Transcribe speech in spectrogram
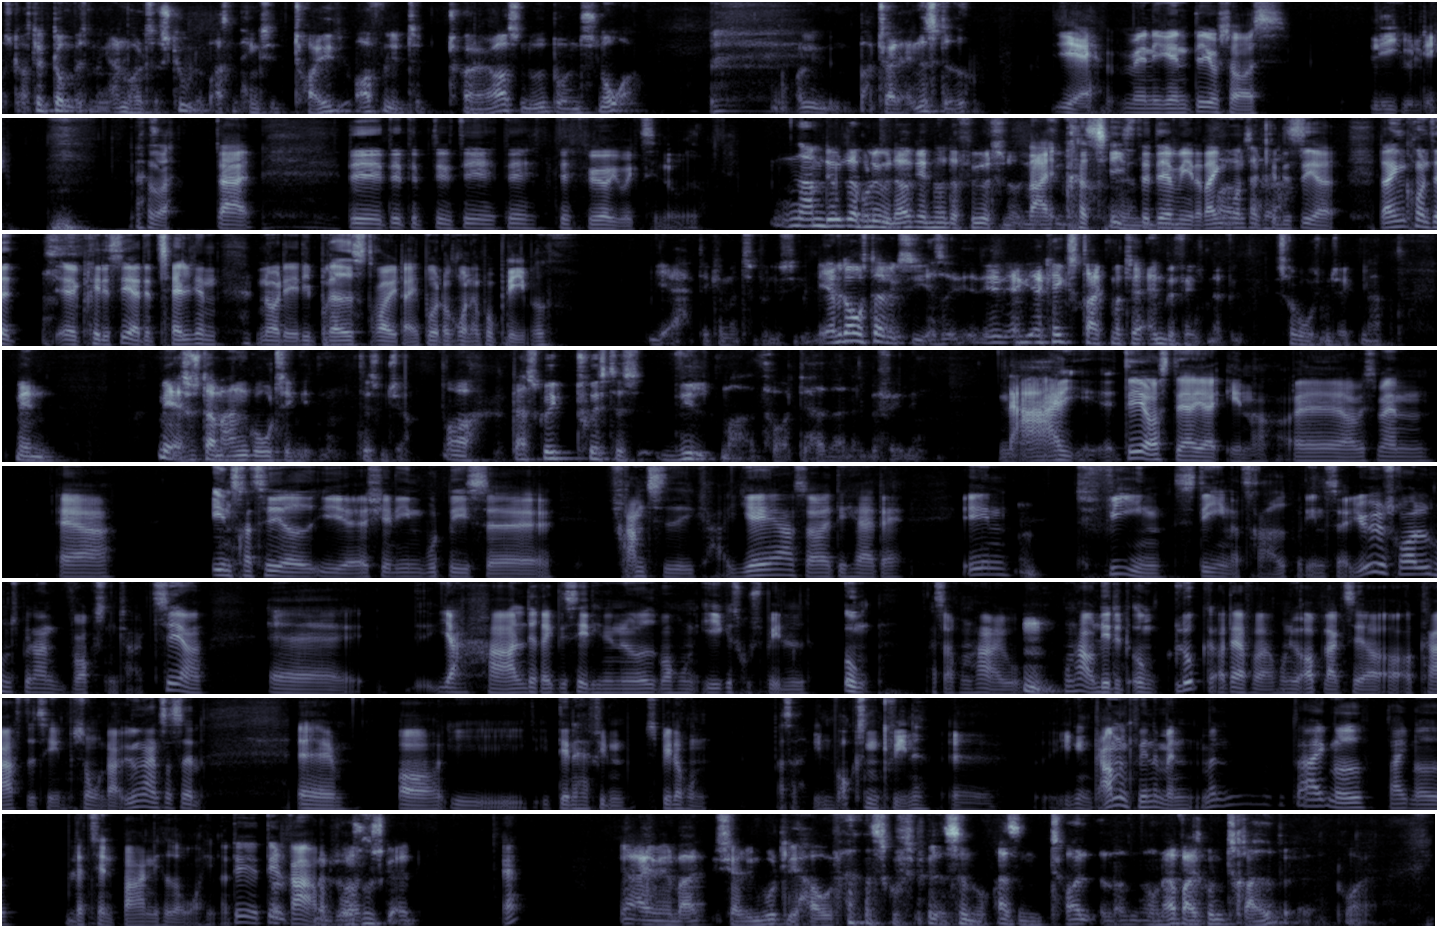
måske også lidt dumt, hvis man gerne vil holde sig skjult og bare sådan hænge sit tøj offentligt til tørre, sådan ude på en snor. Bare tør et andet sted. Ja, men igen, det er jo så også ligegyldigt. altså, der, det, det, det, det, det, det, det fører jo ikke til noget. Nej, men det er jo det der problem, der er jo ikke noget, der fører til noget. Nej, præcis, det er det, jeg mener. Der er ingen grund til at kritisere, der er ingen grund til at uh, kritisere detaljen, når det er de brede strøg, der er i bund og grund af problemet. Ja, det kan man selvfølgelig sige. Jeg vil dog stadigvæk sige, altså, jeg, jeg, kan ikke strække mig til at anbefale den her film. Så god synes jeg ikke, den er. Men, men jeg synes, der er mange gode ting i den. Det synes jeg. Og der skulle ikke twistes vildt meget for, at det havde været en anbefaling. Nej, det er også der, jeg ender. Øh, og hvis man er interesseret i uh, Shailene Woodleys uh, fremtidige karriere, så er det her da en mm. fin sten at træde på. Det er en seriøs rolle. Hun spiller en voksen karakter. Uh, jeg har aldrig rigtig set hende i noget, hvor hun ikke skulle spille ung. Altså hun har jo, mm. hun har jo lidt et ung look, og derfor er hun jo oplagt til at, at, at kaste til en person, der er yngre end sig selv. Uh, og i, i denne her film spiller hun altså en voksen kvinde. Øh, ikke en gammel kvinde, men, men der er ikke noget, der er ikke noget latent barnlighed over hende, og det, det er rart. Man også huske, at? Ja, jeg mener bare, Charlene Woodley har jo været skuespillet siden hun var sådan 12, eller sådan. Hun er faktisk kun 30, tror jeg.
